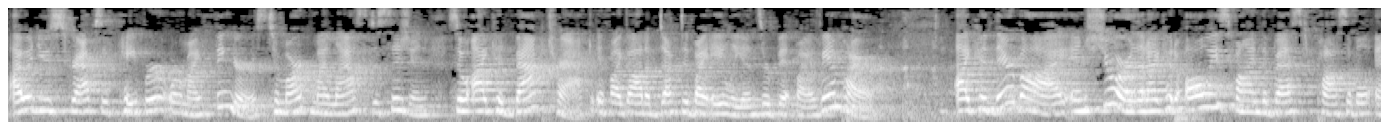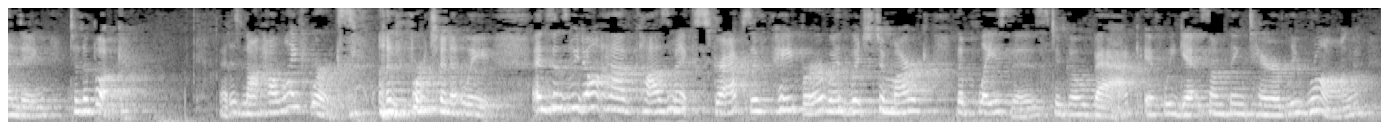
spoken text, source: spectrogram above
I would use scraps of paper or my fingers to mark my last decision so I could backtrack if I got abducted by aliens or bit by a vampire. I could thereby ensure that I could always find the best possible ending to the book. That is not how life works, unfortunately. And since we don't have cosmic scraps of paper with which to mark the places to go back if we get something terribly wrong,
